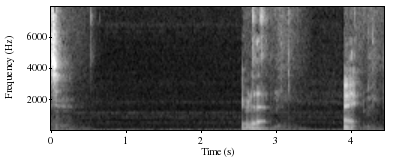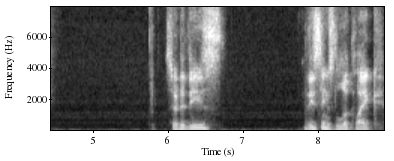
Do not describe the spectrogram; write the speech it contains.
Get rid of that. All right. So did these these things look like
